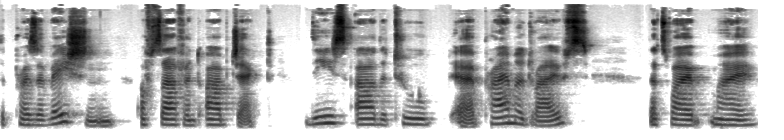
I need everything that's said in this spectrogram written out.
the preservation of self and object these are the two uh, primal drives. That's why my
